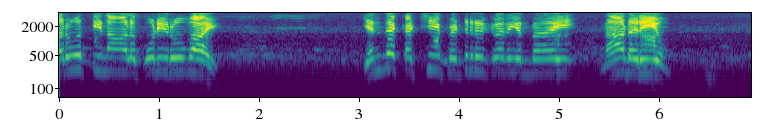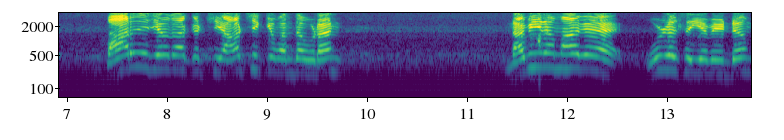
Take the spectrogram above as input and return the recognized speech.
அறுபத்தி நாலு கோடி ரூபாய் எந்த கட்சி பெற்றிருக்கிறது என்பதை நாடறியும். பாரதிய ஜனதா கட்சி ஆட்சிக்கு வந்தவுடன் நவீனமாக ஊழல் செய்ய வேண்டும்.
